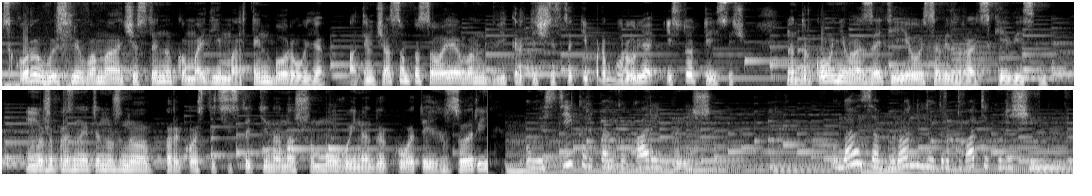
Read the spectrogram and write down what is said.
Скоро вишлю вам частину комедії Мартин Боруля, а тим часом посилаю вам дві критичні статті про Боруля і 100 тисяч, надруковані в газеті Єлисаветградський вісник. Може, признаєте, нужно перекласти ці статті на нашу мову і надрукувати їх в зорі? У листі Карпенко Карий пише: У нас заборонено друкувати кулішівкою.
